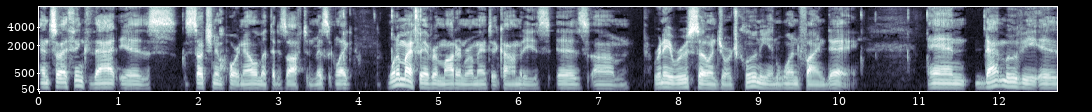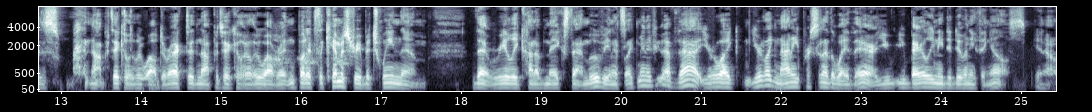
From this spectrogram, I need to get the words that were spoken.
And so I think that is such an important element that is often missing. Like one of my favorite modern romantic comedies is um, Rene Russo and George Clooney in One Fine Day. And that movie is not particularly well directed, not particularly well written, but it's the chemistry between them that really kind of makes that movie. And it's like, man, if you have that, you're like you're like ninety percent of the way there. You you barely need to do anything else, you know.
